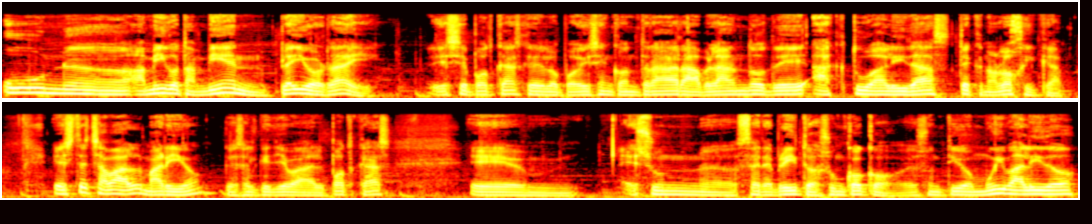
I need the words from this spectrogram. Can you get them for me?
Un eh, amigo también, Play or Die, ese podcast que lo podéis encontrar hablando de actualidad tecnológica. Este chaval, Mario, que es el que lleva el podcast, es un cerebrito, es un coco, es un tío muy válido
